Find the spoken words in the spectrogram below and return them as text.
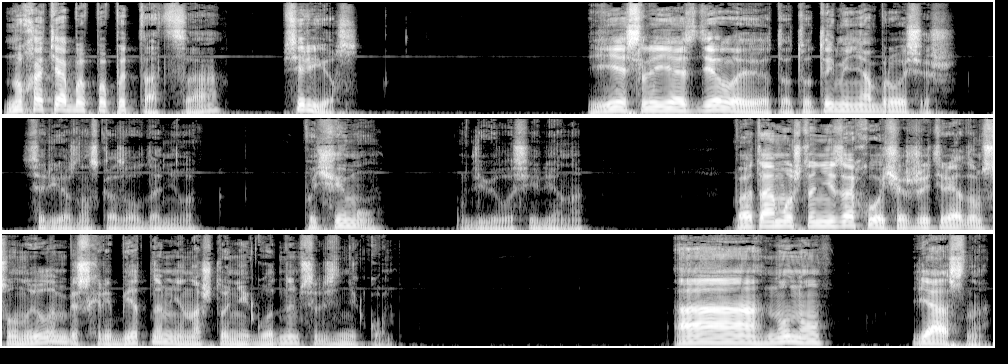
Ну, хотя бы попытаться, а? Всерьез. «Если я сделаю это, то ты меня бросишь», — серьезно сказал Данилов. «Почему?» — удивилась Елена. «Потому что не захочешь жить рядом с унылым, бесхребетным, ни на что негодным слизняком». «А, ну-ну, ясно.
